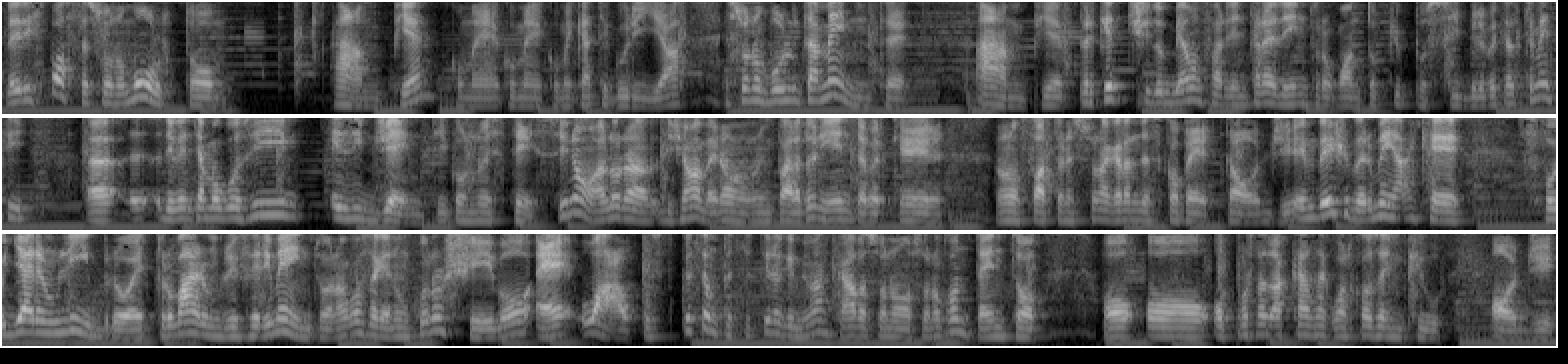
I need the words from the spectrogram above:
le risposte sono molto ampie come, come, come categoria e sono volutamente ampie perché ci dobbiamo far rientrare dentro quanto più possibile perché altrimenti eh, diventiamo così esigenti con noi stessi. No allora diciamo vabbè no non ho imparato niente perché non ho fatto nessuna grande scoperta oggi. E invece per me anche sfogliare un libro e trovare un riferimento a una cosa che non conoscevo è wow questo, questo è un pezzettino che mi mancava sono, sono contento ho, ho, ho portato a casa qualcosa in più oggi.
